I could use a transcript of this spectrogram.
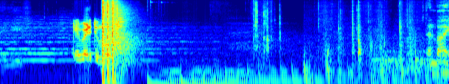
they leave. get ready to move. Stand by.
